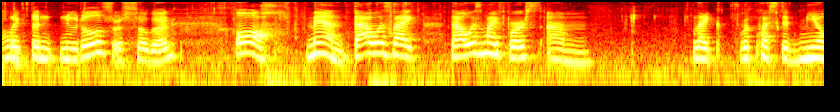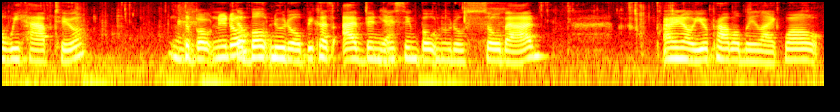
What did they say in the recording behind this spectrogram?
Like the noodles are so good. oh man, that was like that was my first um like requested meal we have too. The boat noodle. The boat noodle because I've been Yeah. missing boat noodles so bad. I know you're probably like, well,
